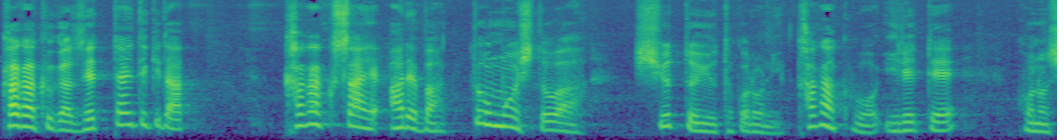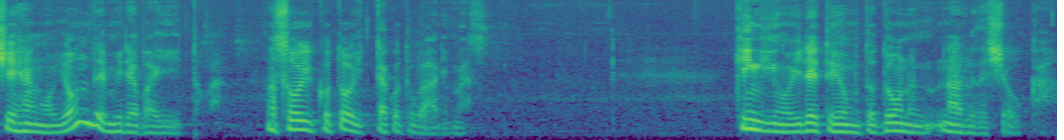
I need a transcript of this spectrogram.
科学が絶対的だ科学さえあればと思う人は「主」というところに科学を入れてこの詩篇を読んでみればいいとか、まあ、そういうことを言ったことがあります。金銀を入れて読むとどうなるでしょうか？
